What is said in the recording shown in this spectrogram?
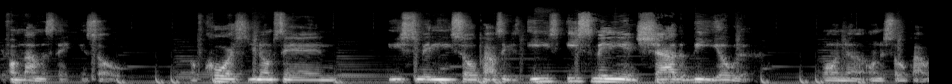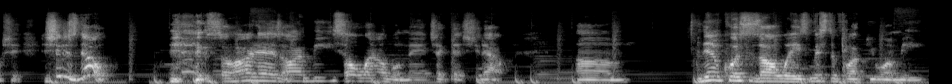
if I'm not mistaken. So of course, you know what I'm saying, E. Smitty, Soul Power. I think it's. E. Smitty and Shy the B Yoda on uh, on the Soul Power shit. The shit is dope. so hard as R&B soul album, man. Check that shit out. Um, and then of course, as always, Mr. Fuck You on Me.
